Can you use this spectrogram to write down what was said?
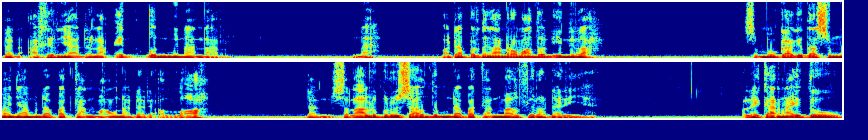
dan akhirnya adalah idqun minanar. Nah, pada pertengahan Ramadan inilah Semoga kita semuanya mendapatkan maunah dari Allah Dan selalu berusaha untuk mendapatkan maghfirah darinya. Oleh karena itu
